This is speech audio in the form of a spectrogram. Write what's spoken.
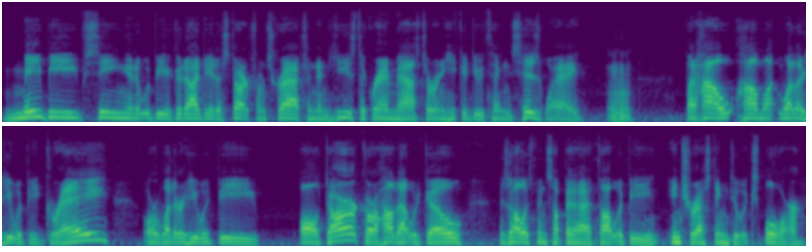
maybe seeing that it would be a good idea to start from scratch, and then he's the Grand Master and he could do things his way. Mm-hmm. But how how whether he would be gray or whether he would be all dark or how that would go has always been something that I thought would be interesting to explore.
